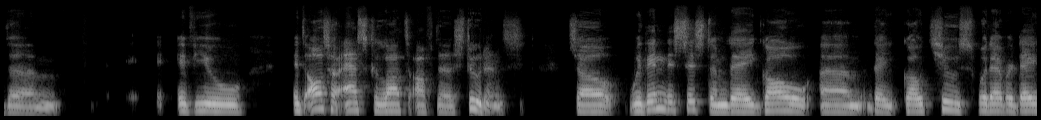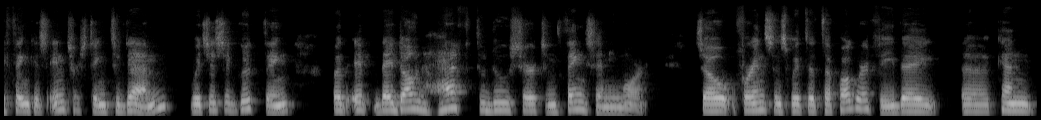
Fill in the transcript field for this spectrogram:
the if you it also asks a lot of the students. So within this system, they go um, they go choose whatever they think is interesting to them, which is a good thing. But if they don't have to do certain things anymore. So, for instance, with the typography, they uh, can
